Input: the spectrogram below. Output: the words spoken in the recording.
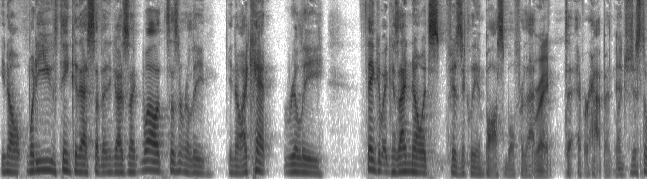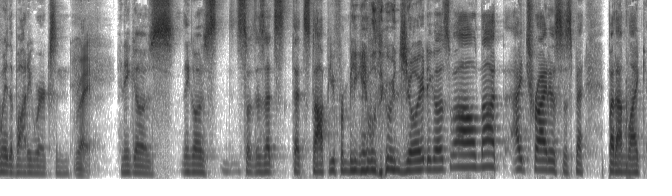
you know, what do you think of that stuff? And the guy's like, well, it doesn't really, you know, I can't really think of it because I know it's physically impossible for that Right. to ever happen. Like just the way the body works and right. And he goes, he goes, so does that that stop you from being able to enjoy it? He goes, well, not. I try to suspend, but I'm like,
